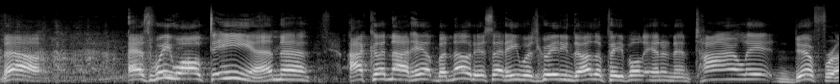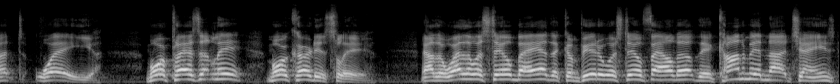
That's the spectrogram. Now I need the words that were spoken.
now, as we walked in, uh, I could not help but notice that he was greeting the other people in an entirely different way. More pleasantly, more courteously. Now, the weather was still bad, the computer was still fouled up, the economy had not changed.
